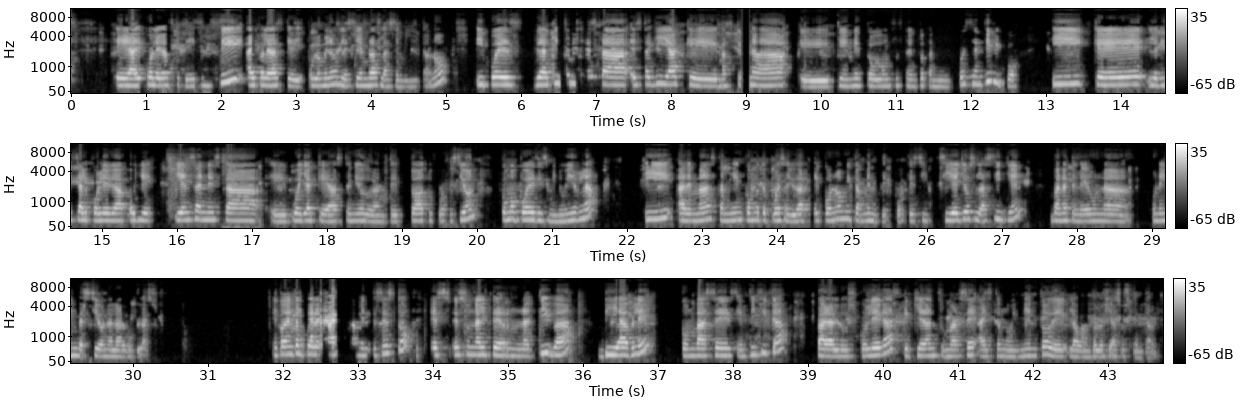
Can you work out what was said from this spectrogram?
Eh, hay colegas que te dicen sí, hay colegas que por lo menos le siembras la semillita, ¿no? Y pues de aquí surge esta, esta guía que más que nada eh, tiene todo un sustento también pues científico y que le dice al colega, oye, piensa en esta eh, huella que has tenido durante toda tu profesión, cómo puedes disminuirla y además también cómo te puedes ayudar económicamente, porque si, si ellos la siguen, van a tener una, una inversión a largo plazo. Y con Care básicamente es esto, es, es una alternativa viable con base científica para los colegas que quieran sumarse a este movimiento de la odontología sustentable.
